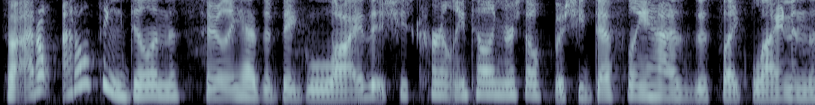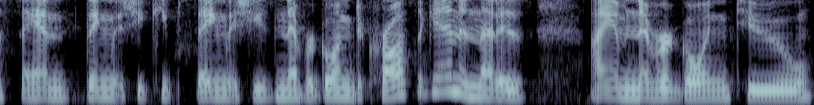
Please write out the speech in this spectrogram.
So I don't I don't think Dylan necessarily has a big lie that she's currently telling herself, but she definitely has this like line in the sand thing that she keeps saying that she's never going to cross again, and that is I am never going to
